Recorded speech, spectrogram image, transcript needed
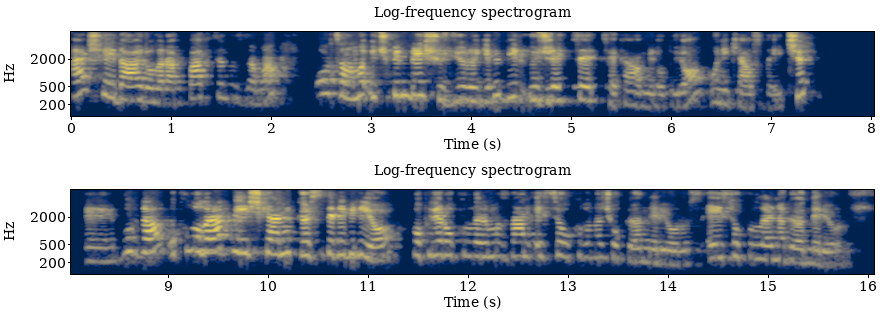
her şey dahil olarak baktığınız zaman ortalama 3500 euro gibi bir ücrette tekamül oluyor 12 hafta için. Ee, burada okul olarak değişkenlik gösterebiliyor. Popüler okullarımızdan ESE okuluna çok gönderiyoruz. ACE okullarına gönderiyoruz.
